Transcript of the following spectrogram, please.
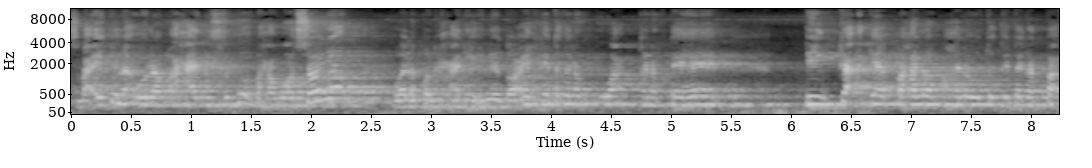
sebab itulah ulama hadis sebut bahawasanya walaupun hadis ini dhaif kita kena kuat kena tahan tingkatkan pahala-pahala untuk kita dapat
